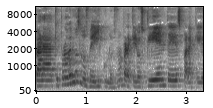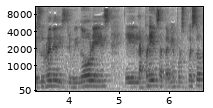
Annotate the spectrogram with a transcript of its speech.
para que probemos los vehículos, ¿no? Para que los clientes, para que su red de distribuidores, eh, la prensa también, por supuesto,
